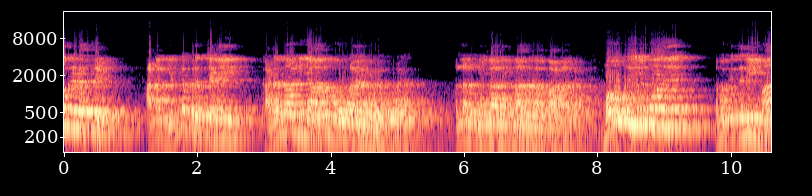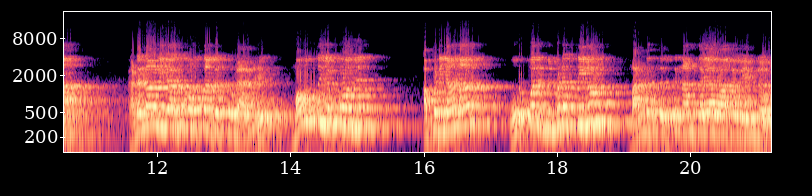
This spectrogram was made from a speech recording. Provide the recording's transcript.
ஒரு இடத்தில். ஆனால் என்ன பிரச்சனை? கடனாளியாக கூட அல்லது நம்ம எல்லாரையும் பாதுகாப்பானாக. மௌத்து எப்போது நமக்கு தெரியுமா? கடனாளியாக மௌத்தாக கூடாது மௌத்து எப்போது? அப்படியானால் ஒவ்வொரு நிமிடத்திலும் மரணத்திற்கு நான் தயாராக வேண்டும்.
